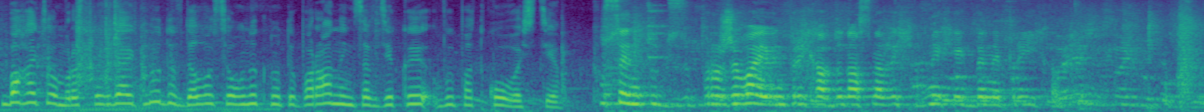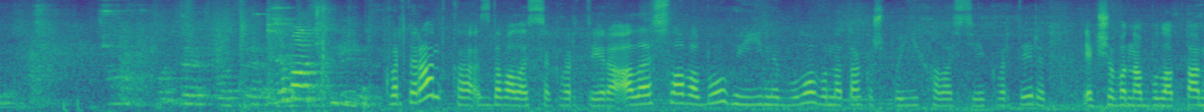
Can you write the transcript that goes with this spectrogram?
Багатьом, розповідають люди, вдалося уникнути поранень завдяки випадковості. Син тут проживає, він приїхав до нас на вихідних, якби не приїхав. Квартирантка здавалася квартира, але слава Богу, її не було. Вона також поїхала з цієї квартири. Якщо вона була там,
